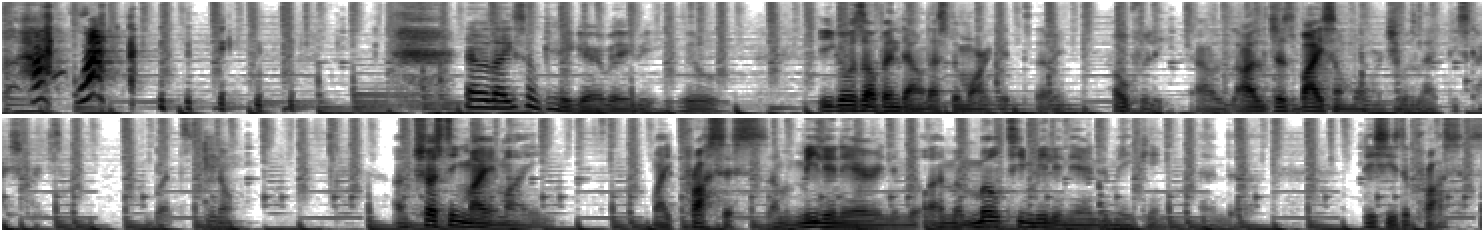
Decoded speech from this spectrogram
what? I was like, it's okay, girl, baby. We'll, he goes up and down. That's the market. I mean, hopefully, I'll, I'll just buy some more. And she was like, this guy's crazy. But you know, I'm trusting my my my process. I'm a millionaire in the I'm a multi-millionaire in the making, this is the process.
